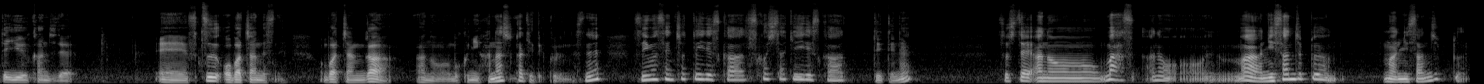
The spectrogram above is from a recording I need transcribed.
ていう感じで、えー普通おばちゃんですねおばちゃんがあの僕に話しかけてくるんですね「すみませんちょっといいですか？少しだけいいですか?」って言ってね。そしてあのまああのまあ2 3 0分。まあ2 3 0分。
